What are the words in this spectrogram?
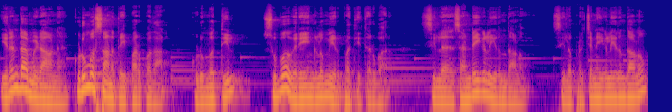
இரண்டாம் இடான குடும்பஸ்தானத்தை பார்ப்பதால் குடும்பத்தில் சுப விரயங்களும் ஏற்படுத்தி தருவார். சில சண்டைகள் இருந்தாலும் சில பிரச்சனைகள் இருந்தாலும்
